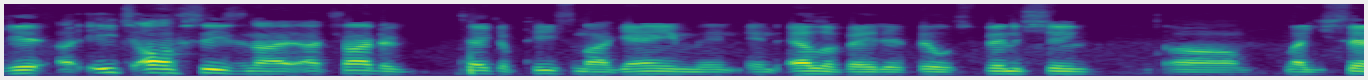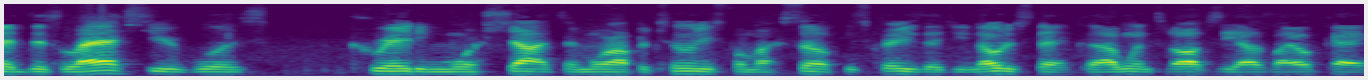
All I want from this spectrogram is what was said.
get uh, each off season. I, I tried to take a piece of my game and, and elevate it. If it was finishing, um, like you said, this last year was creating more shots and more opportunities for myself. It's crazy that you noticed that because I went to the offseason. I was like, okay,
